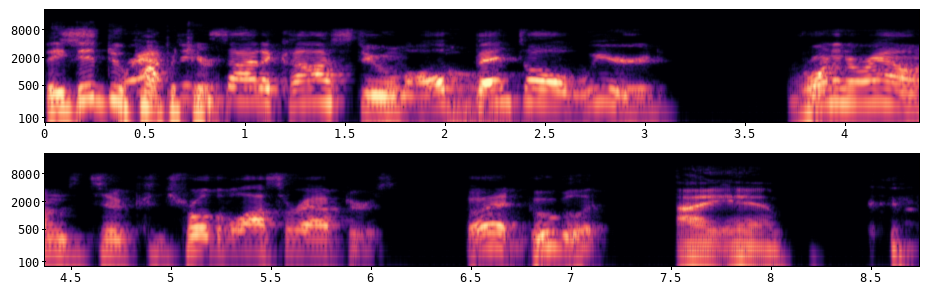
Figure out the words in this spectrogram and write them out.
They did do strapped puppeteering. inside a costume, all Oh. bent, all weird, running around to control the Velociraptors. Go ahead, Google it. I am.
